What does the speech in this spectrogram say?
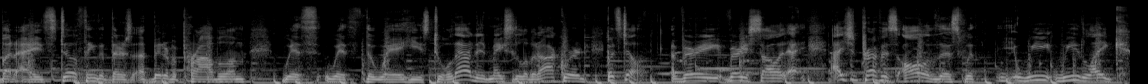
but I still think that there's a bit of a problem with with the way he's tooled out. It makes it a little bit awkward, but still a very very solid. I, I should preface all of this with we we like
